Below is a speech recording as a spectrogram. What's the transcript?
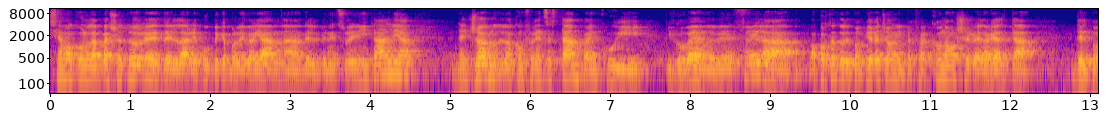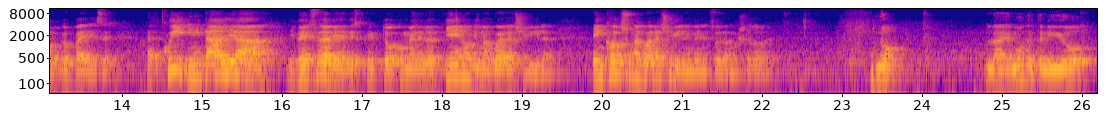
Siamo con l'ambasciatore della Repubblica Bolivariana del Venezuela in Italia nel giorno di una conferenza stampa in cui il governo del Venezuela ha portato le proprie ragioni per far conoscere la realtà del proprio paese. Eh, qui in Italia il Venezuela viene descritto come nel pieno di una guerra civile. È in corso una guerra civile in Venezuela, ambasciatore? No, la hemos detenido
